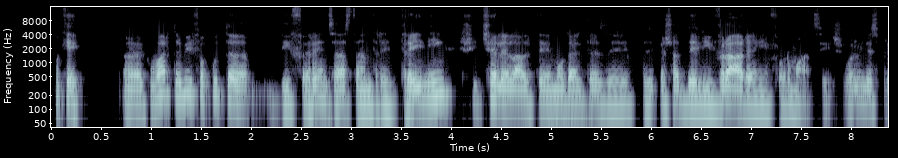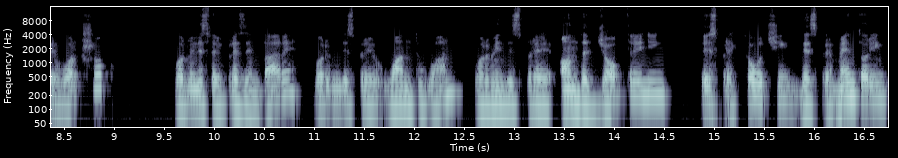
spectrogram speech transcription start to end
Ok, uh, cumva ar trebui făcută diferența asta între training și celelalte modalități de, să zic așa, de livrare a informației. Și vorbim despre workshop, vorbim despre prezentare, vorbim despre one-to-one, vorbim despre on-the-job training, despre coaching, despre mentoring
